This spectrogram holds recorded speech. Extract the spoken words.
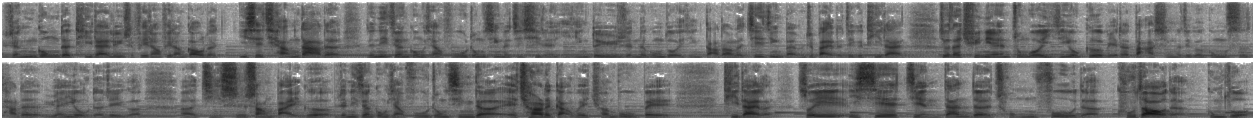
人工的替代率是非常非常高的。一些强大的人力资源共享服务中心的机器人，已经对于人的工作已经达到了接近百分之百的这个替代。就在去年，中国已经有个别的大型的这个公司，它的原有的这个呃几十上百个人力资源共享服务中心的 HR 的岗位全部被替代了。所以，一些简单的、重复的、枯燥的。工作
